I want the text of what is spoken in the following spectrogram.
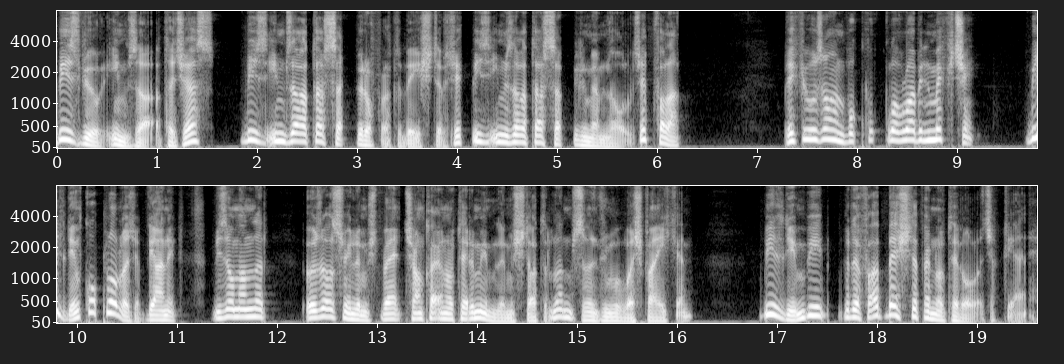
Biz diyor imza atacağız. Biz imza atarsak bürokratı değiştirecek. Biz imza atarsak bilmem ne olacak falan. Peki o zaman bu kukla olabilmek için bildiğin kukla olacak. Yani bir zamanlar Özal söylemiş. Ben Çankaya noteri miyim demişti hatırlar mısınız Cumhurbaşkanı iken? Bildiğim bir, bir defa Beştepe noteri olacak yani.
